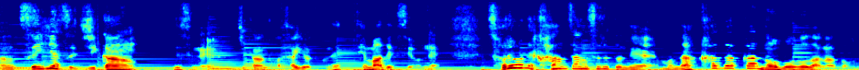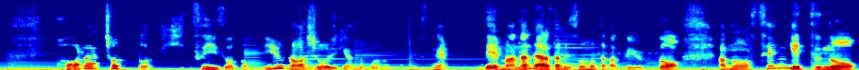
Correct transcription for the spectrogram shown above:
あの、費やす時間ですね。時間とか作業とかね、手間ですよね。それをね、換算するとね、もうなかなかのものだなと。これはちょっときついぞというのが正直なところなんですね。で、まあなんで改めてそう思ったかというと、あの、先月の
